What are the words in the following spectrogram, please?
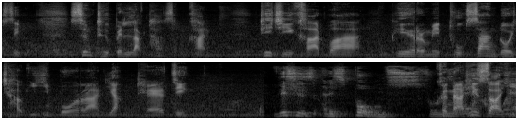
1990 ซึ่งถือเป็นหลักฐานสำคัญ ที่ชี้ขาดว่าพีระมิดถูกสร้างโดยชาวอียิปต์โบราณอย่างแท้จริง ขณะที่ซาฮี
